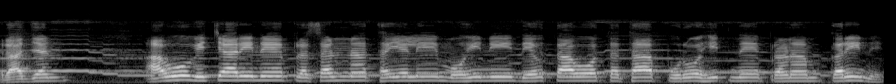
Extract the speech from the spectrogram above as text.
રાજન, આવું વિચારીને પ્રસન્ન થયેલી મોહિની દેવતાઓ તથા પુરોહિતને પ્રણામ કરીને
